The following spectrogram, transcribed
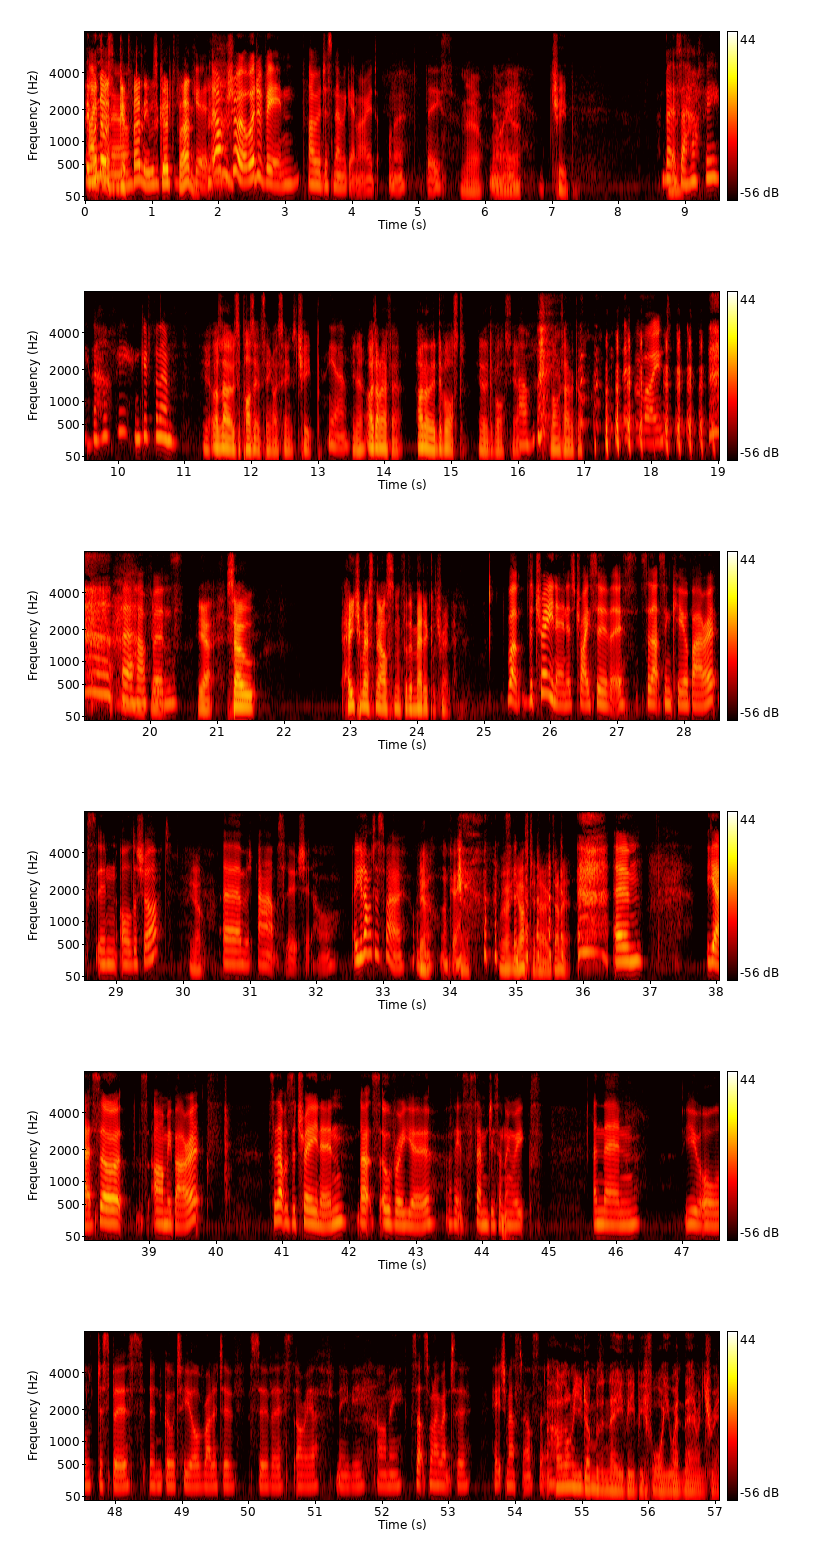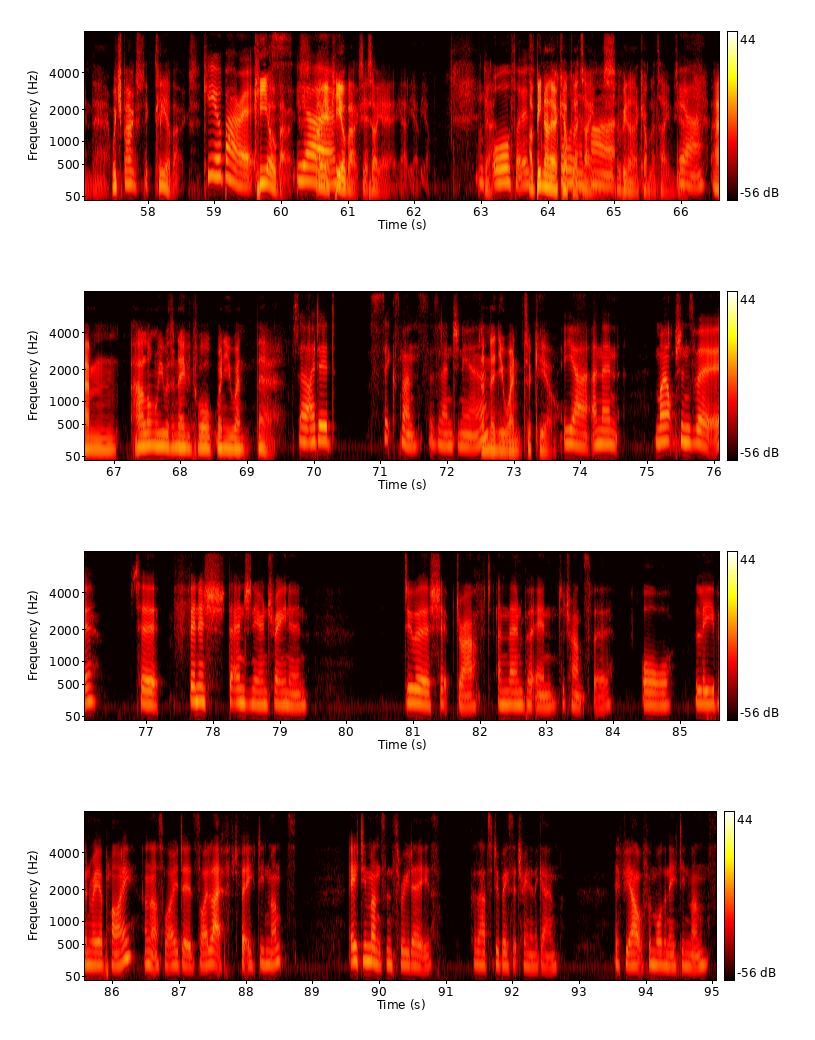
It, I was- no, it was don't good fun. It was good fun. Good. I'm sure it would have been. I would just never get married on a base. No, No oh, way. yeah, cheap. But if they're happy, they're happy and good for them. Yeah, well, no, it was a positive thing. I was saying it's cheap. Yeah. You know, I don't know if they're. Oh no, they're divorced. Yeah, they're divorced. Yeah, Oh, long time ago. never mind. that happens. Yeah. So, HMS Nelson for the medical training. Well, the training is tri-service, so that's in Keogh Barracks in Aldershot. Yeah. Um, absolute shithole. Are you allowed to swear? or Yeah. no? Okay. Well, you have to know, done it. um, yeah. So it's army barracks. So that was the training. That's over a year. I think it's seventy something weeks, and then you all disperse and go to your relative service, RAF, Navy, Army. So that's when I went to HMS Nelson. How long are you done with the Navy before you went there and trained there? Which barracks? it? Barracks. Keogh Barracks. Keogh barracks. Yeah. Oh yeah, um, barracks. Yes. Oh yeah, yeah, yeah, yeah. yeah. yeah. Awful. I've been on there a couple of times. apart. I've been on there a couple of times. Yeah. Yeah. Um, how long were you with the Navy before when you went there? So I did six months as an engineer. And then you went to Keogh. Yeah, and then my options were to finish the engineering training, do a ship draft, and then put in to transfer, or leave and reapply. And that's what I did. So I left for 18 months. 18 months and three days, because I had to do basic training again. If you're out for more than 18 months,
